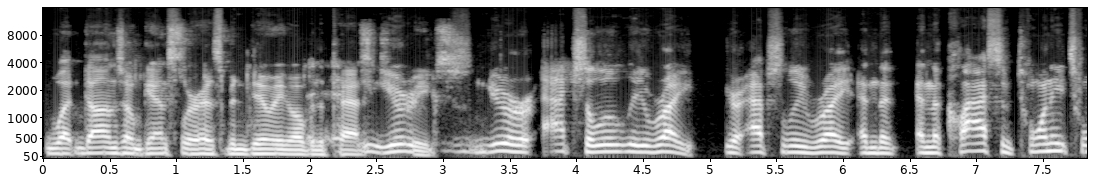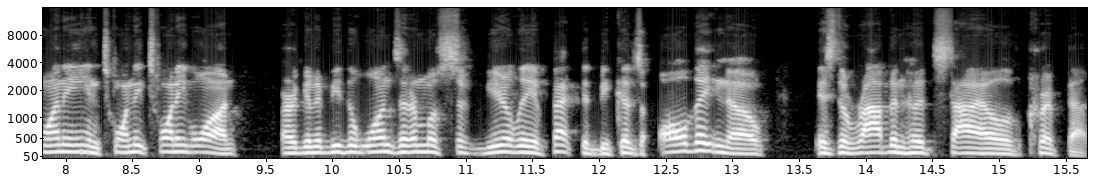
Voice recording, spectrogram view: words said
what Gonzo Gensler has been doing over the past you're, weeks. You're absolutely right. You're absolutely right. And the and the class of 2020 and 2021 are going to be the ones that are most severely affected because all they know is the Robinhood style of crypto.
